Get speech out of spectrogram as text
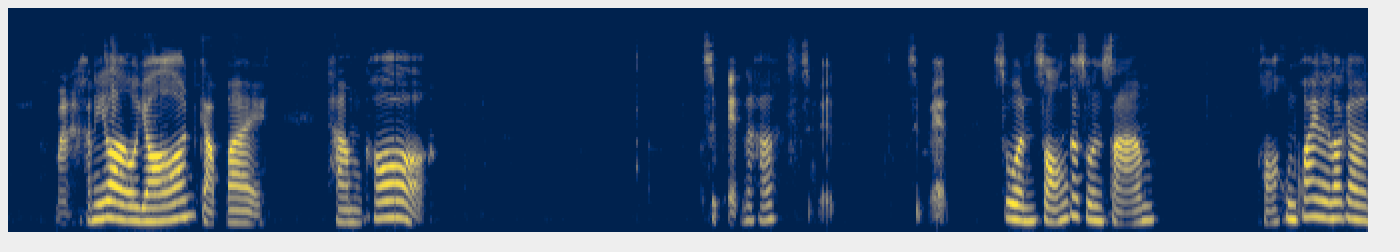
7 มา คราวนี้เราย้อนกลับไปทำข้อ สิบเอ็ดนะคะสิบเอ็ดสิบเอ็ดส่วนสองกับส่วนสามขอคูณไข่เลยแล้วกัน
